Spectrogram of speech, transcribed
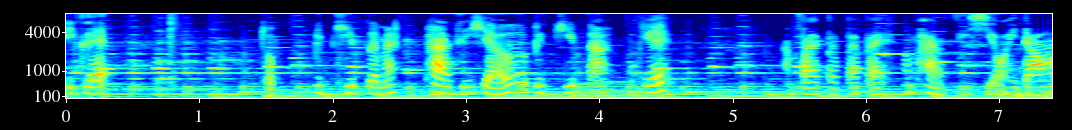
อีกแล้วจบปิดคลิปเลยไหมผ่านสีเขียวก็คือปิดคลิปนะ โอเคอะ ไปไปไปไปต้องผ่านสีเขียวให้ได้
